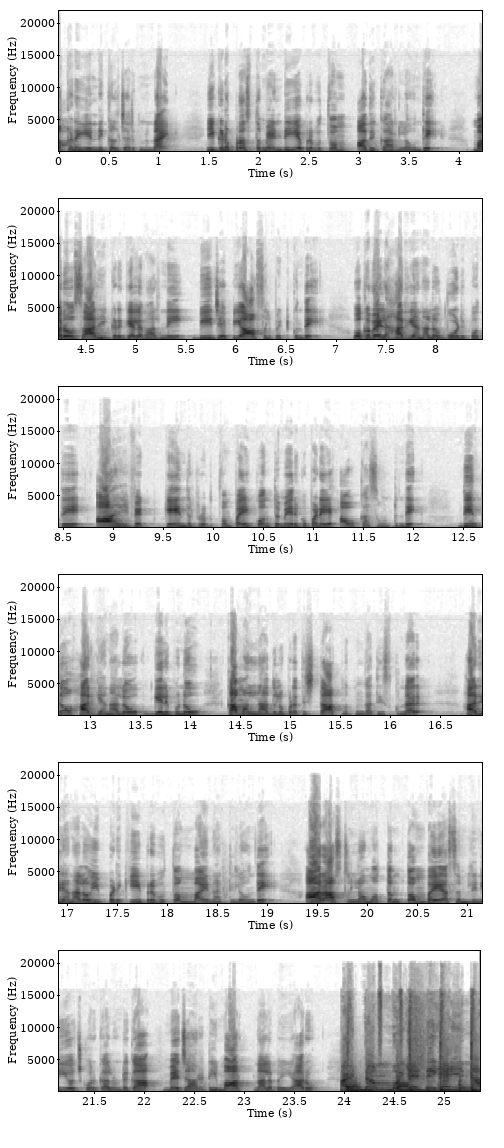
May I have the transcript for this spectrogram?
అక్కడ ఎన్నికలు జరగనున్నాయి. ఇక్కడ ప్రస్తుతం ఎన్డీఏ ప్రభుత్వం అధికారంలో ఉంది. మరోసారి ఇక్కడ గెలవాలని బీజేపీ ఆశలు పెట్టుకుంది. ఒకవేళ హర్యానాలో ఓడిపోతే ఆ ఎఫెక్ట్ కేంద్ర ప్రభుత్వంపై కొంతమేరకు పడే అవకాశం ఉంటుంది. దీంతో హర్యానాలో గెలుపును కమల్నాథులు ప్రతిష్టాత్మకంగా తీసుకున్నారు. హర్యానాలో ఇప్పటికీ ప్రభుత్వం మైనార్టీలో ఉంది. ఆ రాష్ట్రంలో మొత్తం తొంభై అసెంబ్లీ నియోజకవర్గాలుండగా మెజారిటీ మార్క్ నలభై ఆరు. ఐటమ్ ఏది అయినా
